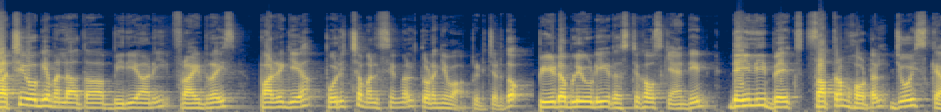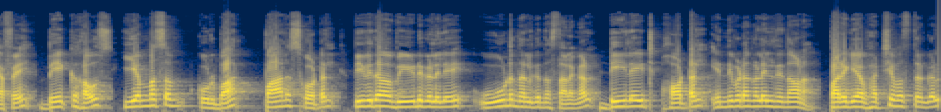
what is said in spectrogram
ഭക്ഷ്യയോഗ്യമല്ലാത്ത ബിരിയാണി ഫ്രൈഡ് റൈസ് പഴകിയ പൊരിച്ച മത്സ്യങ്ങൾ തുടങ്ങിയവ പിടിച്ചെടുത്തു. P W D rest house canteen daily bakes സത്രം hotel joys cafe bake house M S M cool bar palace hotel വിവിധ വീടുകളിലെ ഊണ് നൽകുന്ന സ്ഥലങ്ങൾ ഡീലൈറ്റ് ഹോട്ടൽ എന്നിവിടങ്ങളിൽ നിന്നാണ് പഴകിയ ഭക്ഷ്യവസ്തുക്കൾ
